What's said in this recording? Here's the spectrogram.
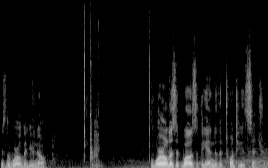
is the world that you know. The world as it was at the end of the 20th century.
